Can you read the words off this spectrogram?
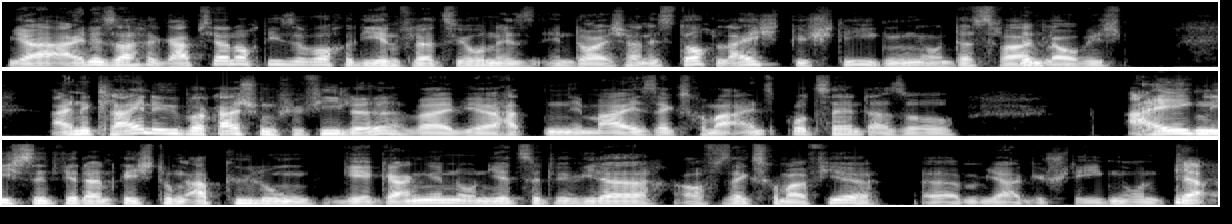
Ja, eine Sache gab es ja noch diese Woche. Die Inflation ist, in Deutschland ist doch leicht gestiegen und das war, glaube ich, eine kleine Überraschung für viele, weil wir hatten im Mai 6,1 Prozent. Also eigentlich sind wir dann Richtung Abkühlung gegangen und jetzt sind wir wieder auf 6,4 ähm, ja, gestiegen. Und ja.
